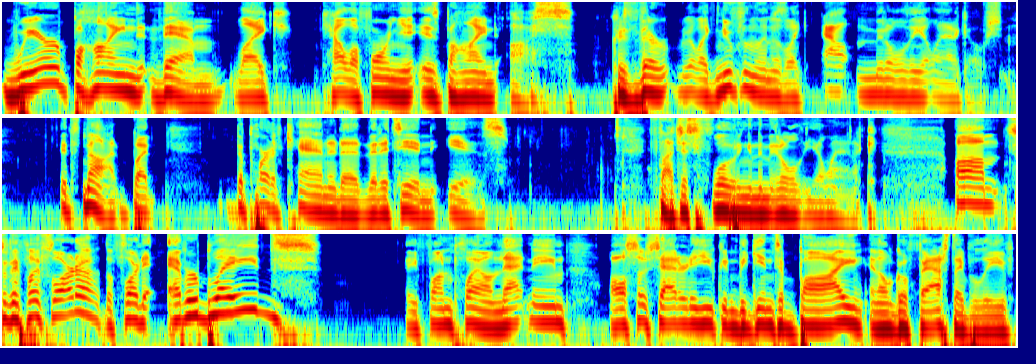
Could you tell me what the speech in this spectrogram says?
we're behind them like California is behind us because they're like Newfoundland is like out in the middle of the Atlantic Ocean. It's not, but the part of Canada that it's in is. It's not just floating in the middle of the Atlantic. Um, so they play Florida, the Florida Everblades. A fun play on that name. Also, Saturday, you can begin to buy, and they'll go fast, I believe,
